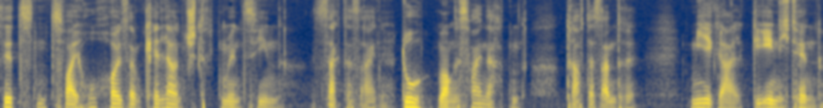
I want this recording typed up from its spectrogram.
sitzen zwei Hochhäuser im Keller und stricken Benzin, sagt das eine. Du, morgen ist Weihnachten, traf das andere. Mir egal, geh eh nicht hin.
